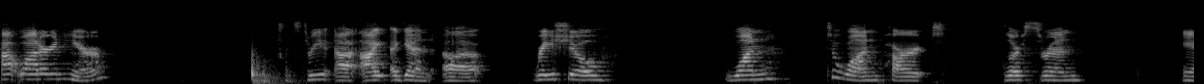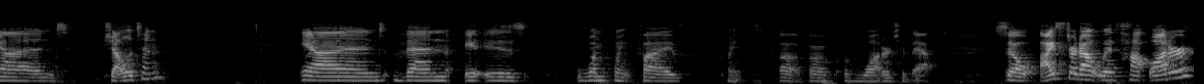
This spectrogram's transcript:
hot water in here. It's three, uh, I, again, uh, ratio one to one part glycerin and gelatin. And then it is 1.5 points uh, of, of water to that. So I start out with hot water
